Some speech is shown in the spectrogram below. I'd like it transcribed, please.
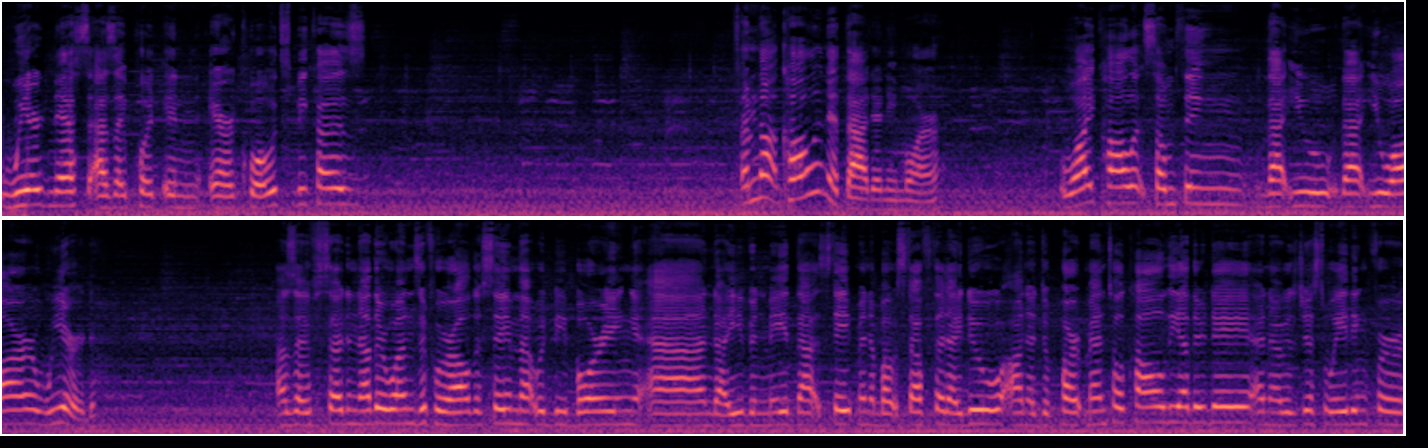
weirdness as i put in air quotes because i'm not calling it that anymore why call it something that you that you are weird. As I've said in other ones, if we're all the same, that would be boring. And I even made that statement about stuff that I do on a departmental call the other day, and I was just waiting for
